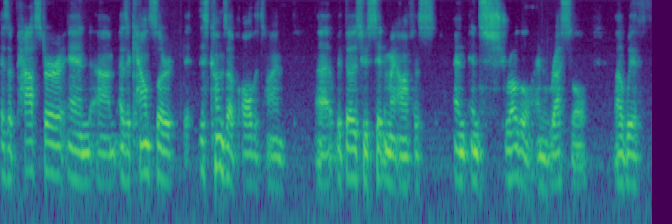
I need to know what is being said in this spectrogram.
as a pastor and um, as a counselor, this comes up all the time uh, with those who sit in my office and, and struggle and wrestle uh, with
